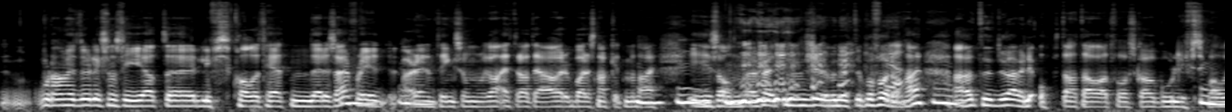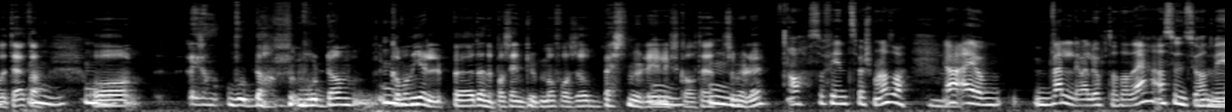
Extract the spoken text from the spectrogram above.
Hvordan vil du liksom si at uh, livskvaliteten deres er? Fordi er det en ting som, Etter at jeg har bare snakket med deg i sånn 15-20 minutter på forhånd her, er at du er veldig opptatt av at folk skal ha god livskvalitet. Da. Og liksom, hvordan, hvordan kan man hjelpe denne pasientgruppen med å få så best mulig livskvalitet som mulig? Å, så fint spørsmål, altså. Ja, jeg er jo veldig veldig opptatt av det. Jeg syns jo at vi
